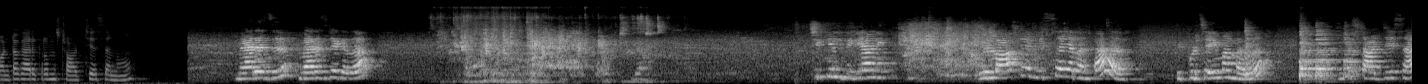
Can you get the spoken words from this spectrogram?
వంట కార్యక్రమం స్టార్ట్ చేశాను. మ్యారేజ్? మ్యారేజ్ డే కదా? చికెన్ బిర్యానీ. వీళ్ళు లాస్ట్ టైం మిస్ అయ్యారంట? ఇప్పుడు చేయమన్నారు. ఇంకా స్టార్ట్ చేసా?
